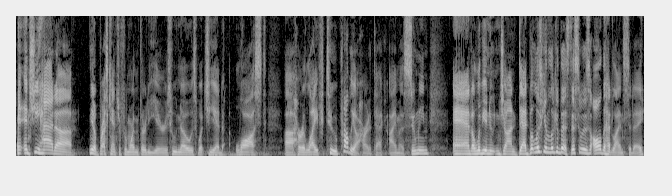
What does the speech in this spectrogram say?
and, and she had uh, you know breast cancer for more than 30 years. Who knows what she had lost uh, her life to? Probably a heart attack, I'm assuming. and Olivia Newton John dead. But listen, look at this. This was all the headlines today.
